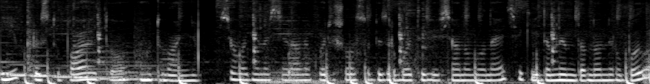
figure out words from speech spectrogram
і приступаю до готування. Сьогодні на сніданок вирішила собі зробити вівсяний млинець, який давним-давно не робила,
